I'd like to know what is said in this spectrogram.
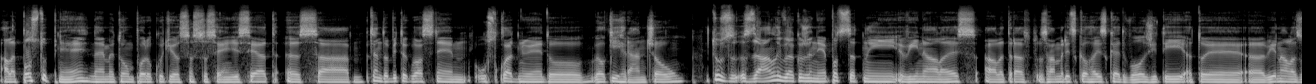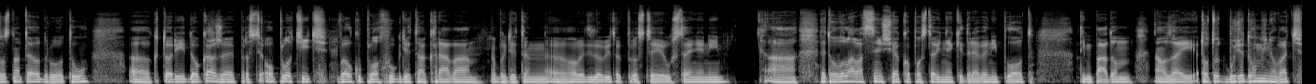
ale postupne, najmä tomu po roku 1870, e, sa ten dobytok vlastne uskladňuje do veľkých rančov. Je tu zdánlivý akože nepodstatný vynález, ale teraz z amerického hľadiska je dôležitý a to je e, vynález osnatého drôtu, e, ktorý dokáže proste oplotiť veľkú plochu, kde tá krava, alebo kde ten hovedzí dobytok proste je ustajnený a je to oveľa lacnejšie ako postaviť nejaký drevený plot. Tým pádom naozaj toto bude dominovať e,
